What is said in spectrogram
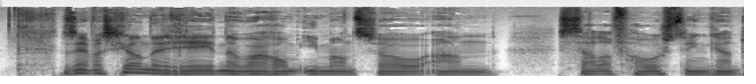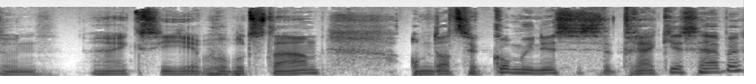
er zijn verschillende redenen waarom iemand zou aan self-hosting gaan doen. Ik zie hier bijvoorbeeld staan, omdat ze communistische trekjes hebben.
